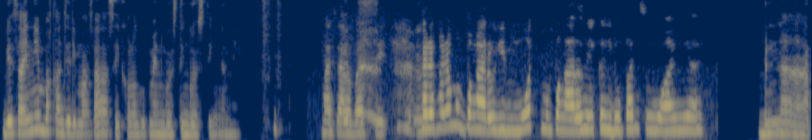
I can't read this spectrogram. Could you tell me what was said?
biasa ini bakal jadi masalah sih kalau gue main ghosting-ghostingan nih. masalah banget sih. Kadang-kadang mempengaruhi mood, mempengaruhi kehidupan semuanya. Benar,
